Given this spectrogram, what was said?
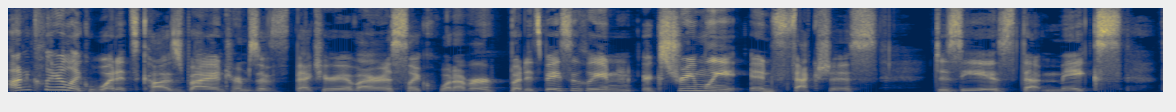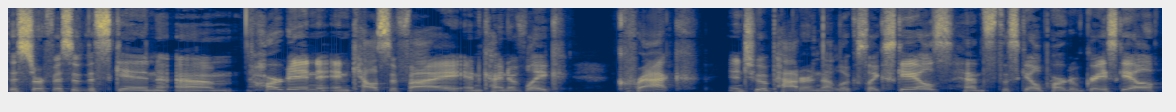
unclear like what it's caused by in terms of bacteria, virus, like whatever. But it's basically an extremely infectious disease that makes the surface of the skin um, harden and calcify and kind of like crack into a pattern that looks like scales, hence the scale part of grayscale.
